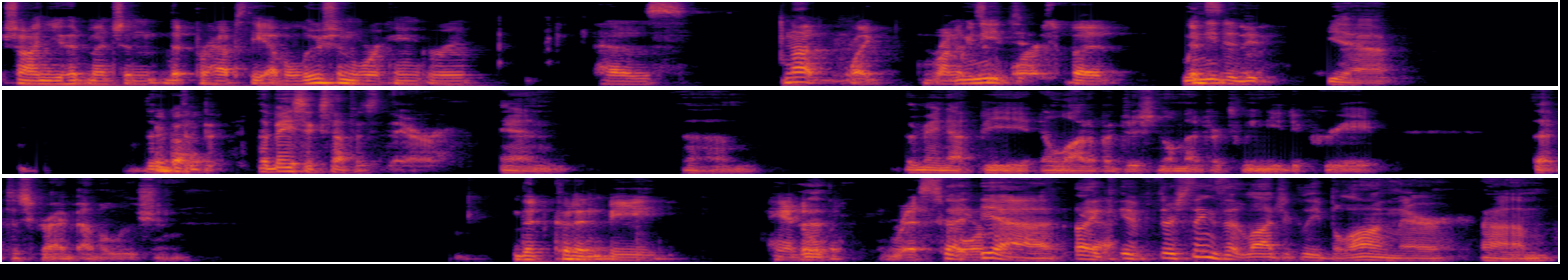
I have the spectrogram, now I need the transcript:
Sean, you had mentioned that perhaps the evolution working group has not like run We its need to- course, but We need to do, yeah. The, the, the basic stuff is there and um, there may not be a lot of additional metrics we need to create that describe evolution. that couldn't be handled risk. Or, yeah, like if there's things that logically belong there, um,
